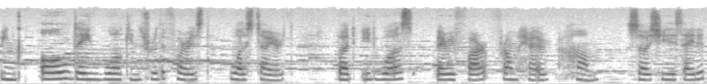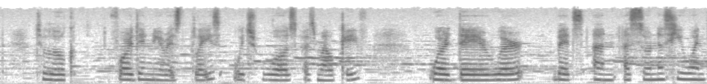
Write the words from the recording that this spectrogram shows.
being all day walking through the forest, was tired, but it was very far from her home, so she decided to look for the nearest place, which was a small cave where there were beds, and as soon as he went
